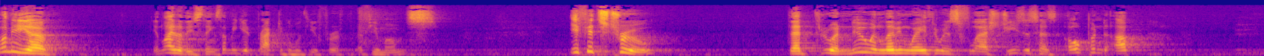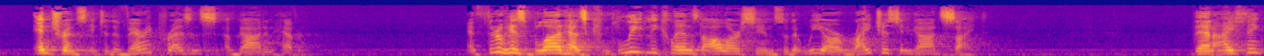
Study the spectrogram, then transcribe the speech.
Let me, uh, in light of these things, let me get practical with you for a few moments. If it's true that through a new and living way through his flesh, Jesus has opened up entrance into the very presence of God in heaven. And through his blood has completely cleansed all our sins so that we are righteous in God's sight. Then I think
